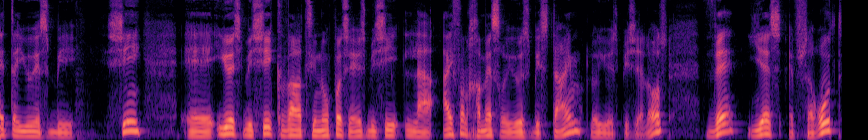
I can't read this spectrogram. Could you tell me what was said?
את ה-USB C אה, USB-C כבר ציינו פה ש-USB-C לאייפון 15 הוא USB 2 לא USB 3 ויש אפשרות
